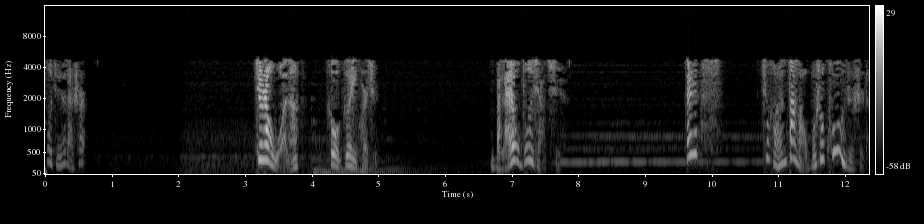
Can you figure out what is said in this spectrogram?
父亲有点事儿，就让我呢。和我哥一块去，本来我不想去，但是就好像大脑不受控制似的，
